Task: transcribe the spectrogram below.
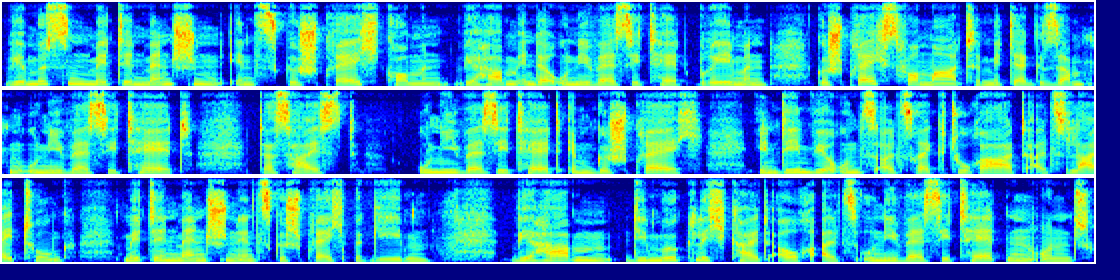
Wir müssen mit den Menschen ins Gespräch kommen. Wir haben in der Universität Bremen Gesprächsformate mit der gesamten Universität. Das heißt, Universität im Gespräch, indem wir uns als Rektorat, als Leitung mit den Menschen ins Gespräch begeben. Wir haben die Möglichkeit auch als Universitäten und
